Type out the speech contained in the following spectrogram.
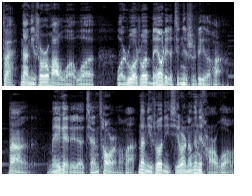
对，那你说实话，我我我如果说没有这个经济实力的话，那没给这个钱凑上的话，那你说你媳妇儿能跟你好好过吗？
